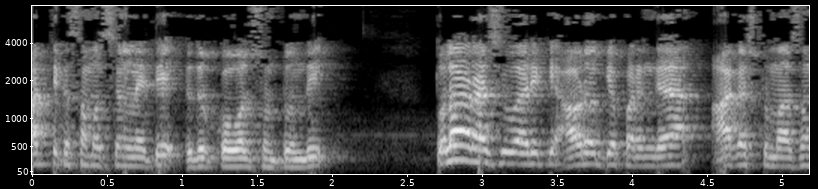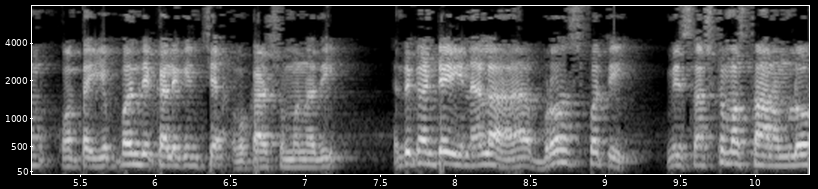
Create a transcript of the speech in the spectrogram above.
ఆర్థిక సమస్యలనైతే ఎదుర్కోవాల్సి ఉంటుంది. తులారాశి వారికి ఆరోగ్యపరంగా ఆగస్టు మాసం కొంత ఇబ్బంది కలిగించే అవకాశం ఉన్నది. ఎందుకంటే ఈ నెల బృహస్పతి మీ షష్టమ స్థానంలో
